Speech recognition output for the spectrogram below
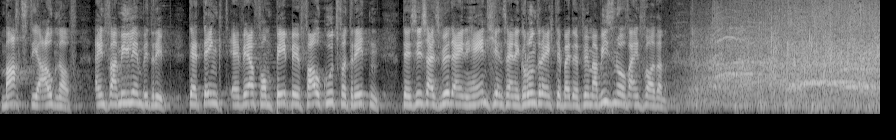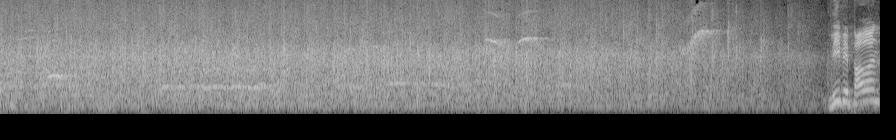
macht's die Augen auf. Ein Familienbetrieb, der denkt, er wäre vom BBV gut vertreten. Das ist, als würde ein Hähnchen seine Grundrechte bei der Firma Wiesenhof einfordern. Liebe Bauern,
